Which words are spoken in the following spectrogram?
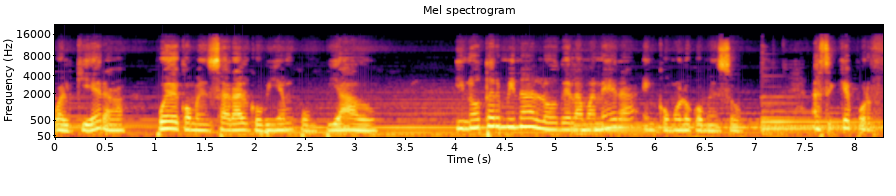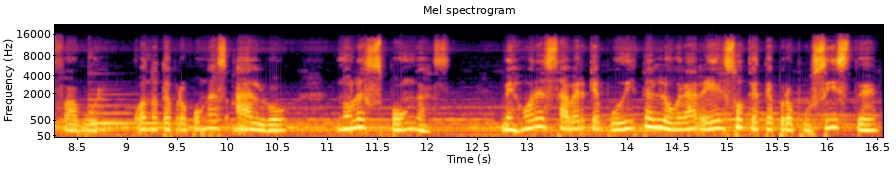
Cualquiera puede comenzar algo bien pompeado y no terminarlo de la manera en como lo comenzó. Así que por favor, cuando te propongas algo, no lo expongas. Mejor es saber que pudiste lograr eso que te propusiste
